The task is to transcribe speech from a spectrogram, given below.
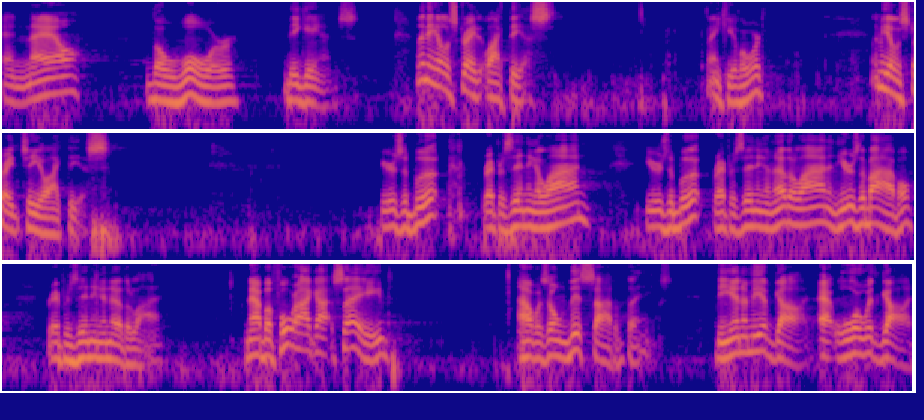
and now the war begins. Let me illustrate it like this. Thank you, Lord. Let me illustrate it to you like this. Here's a book representing a line. Here's a book representing another line, and here's a Bible representing another line. Now, before I got saved, I was on this side of things the enemy of God, at war with God,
